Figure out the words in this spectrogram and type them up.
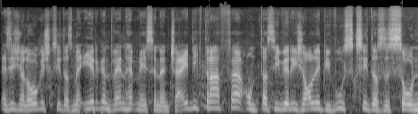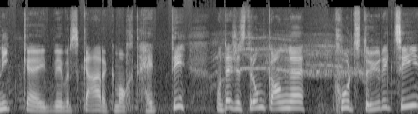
Es ist ja logisch gewesen, dass man irgendwann hat eine Entscheidung treffen und da sind wir uns alle bewusst gewesen, dass es so nicht geht, wie wir es gerne gemacht hätten. Und dann ist es darum gegangen, kurz traurig zu sein,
